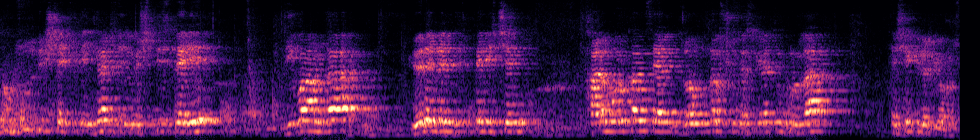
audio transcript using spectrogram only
hukuksuz bir şekilde ihraç edilmiş bizleri divanda görevlendirdikleri için Tarım Orkansel Zonguldak Şubesi Yönetim Kurulu'na teşekkür ediyoruz.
